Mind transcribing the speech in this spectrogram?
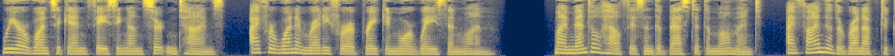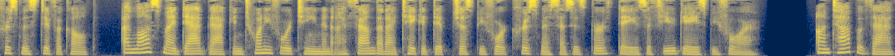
We are once again facing uncertain times. I, for one, am ready for a break in more ways than one. My mental health isn't the best at the moment. I find the run up to Christmas difficult. I lost my dad back in 2014 and I found that I take a dip just before Christmas as his birthday is a few days before. On top of that,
